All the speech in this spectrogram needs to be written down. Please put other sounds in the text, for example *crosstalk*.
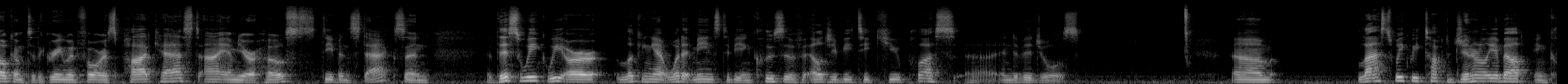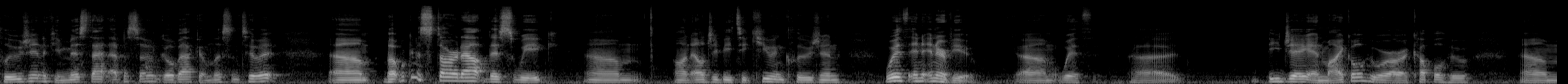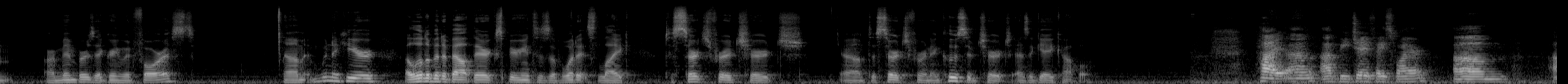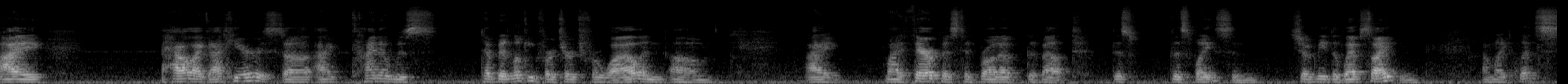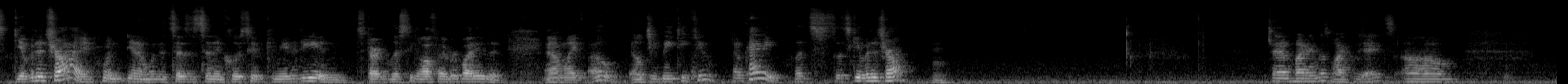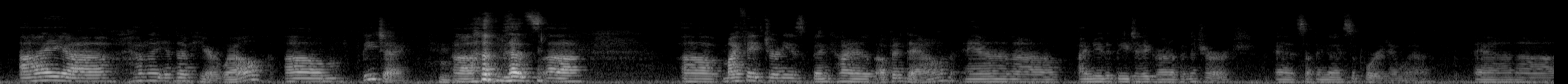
welcome to the Greenwood Forest podcast. I am your host, Stephen Stacks, and this week we are looking at what it means to be inclusive LGBTQ plus uh, individuals. Um, last week we talked generally about inclusion. If you missed that episode, go back and listen to it. Um, but we're going to start out this week um, on LGBTQ inclusion with an interview um, with uh, BJ and Michael, who are a couple who um, are members at Greenwood Forest. Um, I'm going to hear a little bit about their experiences of what it's like to search for a church, um, to search for an inclusive church as a gay couple. Hi, I'm, I'm BJ Facewire. Um, I how I got here is uh, I kind of was have been looking for a church for a while, and um, I my therapist had brought up about this this place and showed me the website, and I'm like, let's give it a try. When you know when it says it's an inclusive community and start listing off everybody that, and I'm like, oh, LGBTQ. Okay, let's let's give it a try. Hmm. And my name is Michael Yates. Um, I uh, how did I end up here? Well, um, BJ. Hmm. Uh, *laughs* that's uh, uh, my faith journey has been kind of up and down, and uh, I knew that BJ had grown up in the church, and it's something that I supported him with. And uh,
